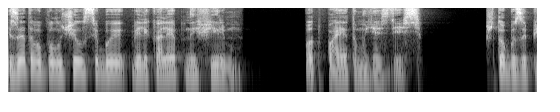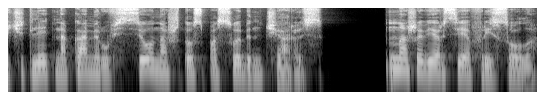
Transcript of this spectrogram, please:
из этого получился бы великолепный фильм. Вот поэтому я здесь. Чтобы запечатлеть на камеру все, на что способен Чарльз. Наша версия фри-соло.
